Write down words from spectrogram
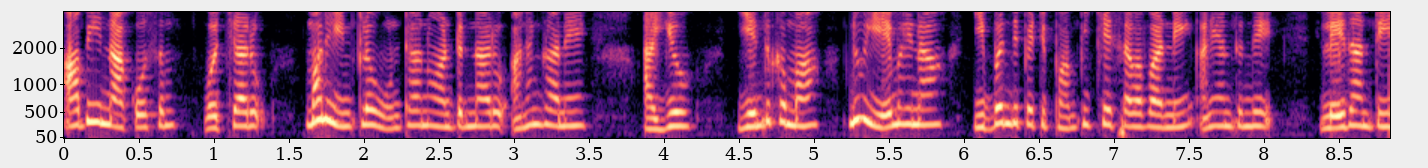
అభి నా కోసం వచ్చారు. మన ఇంట్లో ఉంటాను అంటున్నారు అనగానే అయ్యో ఎందుకమ్మా? నువ్వు ఏమైనా ఇబ్బంది పెట్టి పంపించేసావా వాణ్ణి? అని అంటుంది. లేదంటే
